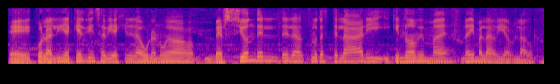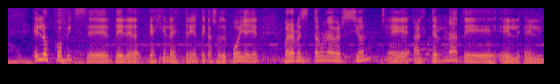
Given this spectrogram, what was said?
eh, con la línea Kelvin se había generado una nueva versión del- de la flota estelar y, y que no nadie más la había hablado. En los cómics eh, del viaje a la estrella, en este caso de Voyager, van a presentar una versión eh, alterna del el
